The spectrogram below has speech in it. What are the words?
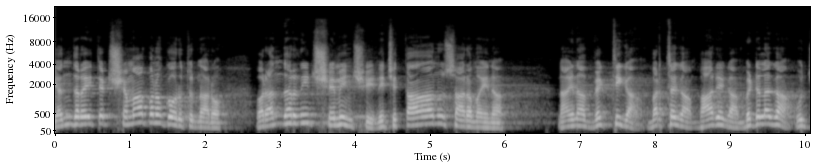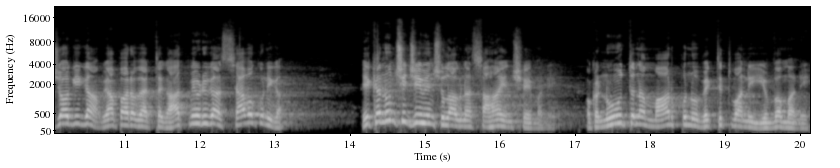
ఎందరైతే క్షమాపణ కోరుతున్నారో వారందరినీ క్షమించి నీ చిత్తానుసారమైన నాయన వ్యక్తిగా భర్తగా భార్యగా బిడ్డలుగా ఉద్యోగిగా వ్యాపారవేత్తగా ఆత్మీయుడిగా సేవకునిగా ఇక నుంచి జీవించులాగున సహాయం చేయమని ఒక నూతన మార్పును వ్యక్తిత్వాన్ని ఇవ్వమని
